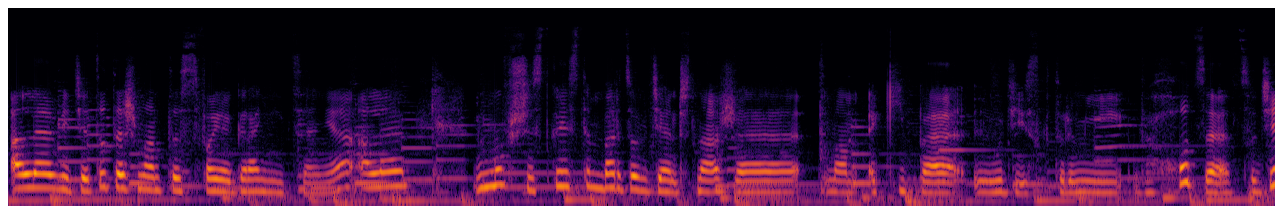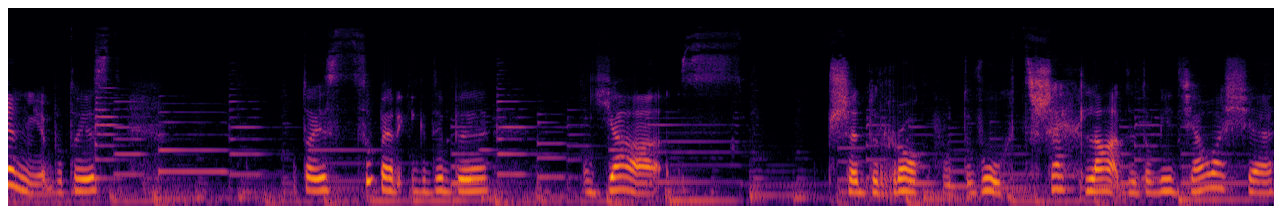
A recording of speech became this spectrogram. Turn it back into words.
ale wiecie, to też mam te swoje granice, nie? Ale mimo wszystko jestem bardzo wdzięczna, że mam ekipę ludzi, z którymi wychodzę codziennie, bo to jest to jest super i gdyby ja przed roku, dwóch, trzech lat dowiedziała się,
